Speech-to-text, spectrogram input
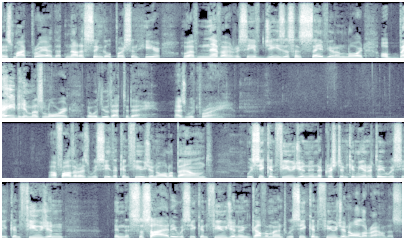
it's my prayer that not a single person here who have never received Jesus as Savior and Lord, obeyed Him as Lord, that will do that today as we pray. Our Father, as we see the confusion all abound, we see confusion in the Christian community, we see confusion in the society, we see confusion in government, we see confusion all around us.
